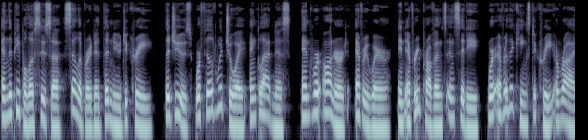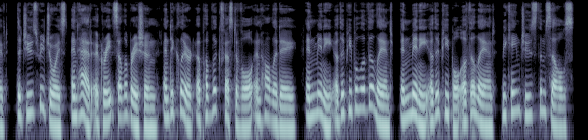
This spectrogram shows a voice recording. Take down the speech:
And the people of Susa celebrated the new decree the Jews were filled with joy and gladness and were honored everywhere. In every province and city, wherever the king's decree arrived, the Jews rejoiced and had a great celebration and declared a public festival and holiday. And many of the people of the land and many of the people of the land became Jews themselves,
